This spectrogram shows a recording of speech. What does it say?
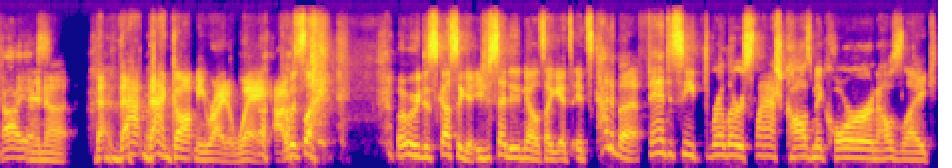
ah, yes. and uh, that that that got me right away. I was like. When we were discussing it, you just said in it's like it's it's kind of a fantasy thriller slash cosmic horror, and I was like,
